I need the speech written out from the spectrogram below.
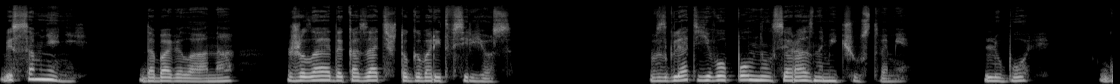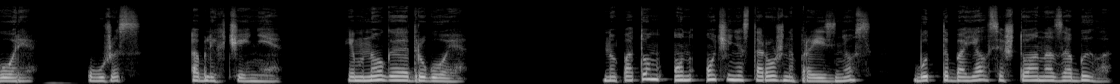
«Без сомнений», — добавила она, желая доказать, что говорит всерьез. Взгляд его полнился разными чувствами. Любовь, горе, ужас, облегчение и многое другое. Но потом он очень осторожно произнес, будто боялся, что она забыла.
